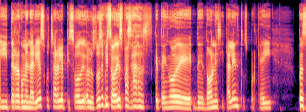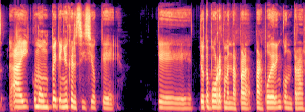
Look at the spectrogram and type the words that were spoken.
Y te recomendaría escuchar el episodio, los dos episodios pasados que tengo de, dones y talentos, porque ahí pues hay como un pequeño ejercicio que, que yo te puedo recomendar para, para poder encontrar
